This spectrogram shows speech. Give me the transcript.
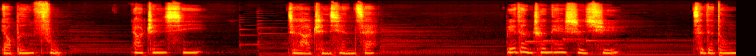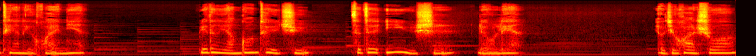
要奔赴，要珍惜，就要趁现在。别等春天逝去，才在冬天里怀念；别等阳光褪去，才在阴雨时留恋。有句话说：“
